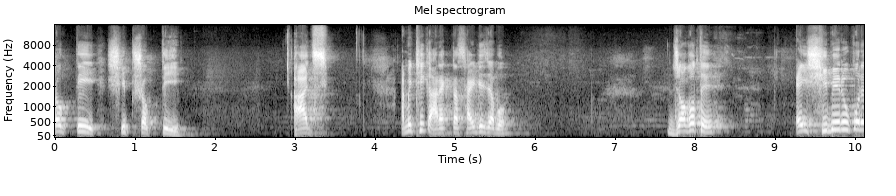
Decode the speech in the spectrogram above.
শক্তি, শিব শক্তি। আজ আমি ঠিক আরেকটা সাইডে যাব। জগতে এই শিবের উপরে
